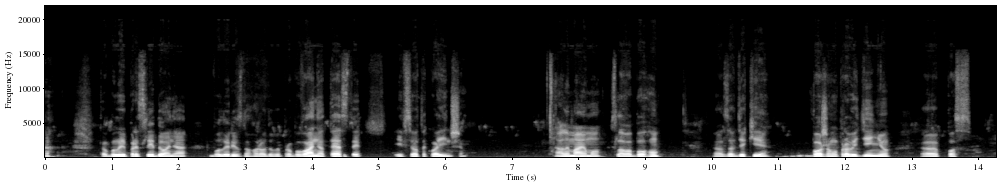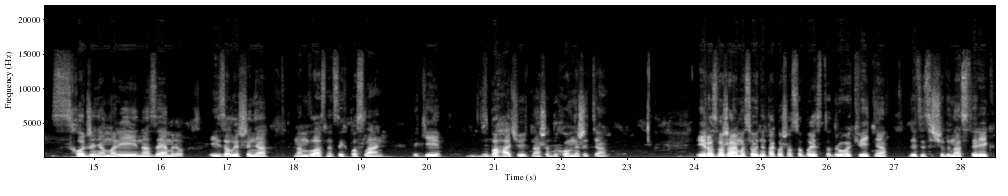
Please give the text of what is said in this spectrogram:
То були і переслідування, були різного роду випробування, тести і все таке інше. Але маємо, слава Богу, завдяки Божому провидінню, е, сходження Марії на землю і залишення нам власне цих послань, які збагачують наше духовне життя. І розважаємо сьогодні також особисто, 2 квітня 2011 рік,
